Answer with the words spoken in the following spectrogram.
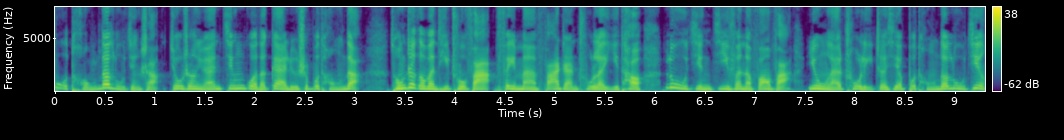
不同的路径上，救生员经过的概率是不同的。从这个问题出发，费曼发展出了一套路径积分的方法，用来处理这些不同的路径。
